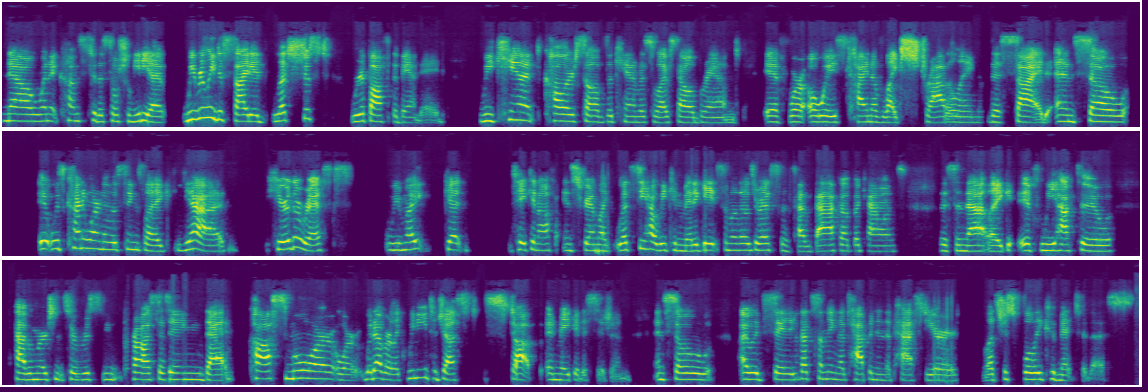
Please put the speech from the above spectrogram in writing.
Now, when it comes to the social media, we really decided let's just rip off the band aid. We can't call ourselves a cannabis lifestyle brand if we're always kind of like straddling this side. And so it was kind of one of those things like, yeah, here are the risks. We might get taken off Instagram. Like, let's see how we can mitigate some of those risks. Let's have backup accounts, this and that. Like, if we have to have a merchant service processing that costs more or whatever, like, we need to just stop and make a decision. And so I would say that's something that's happened in the past year. Let's just fully commit to this.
